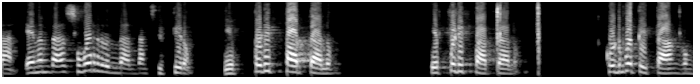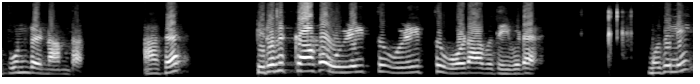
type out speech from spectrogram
தான் ஏனென்றால் சுவர் இருந்தால் தான் சித்திரம். எப்படி பார்த்தாலும் எப்படி பார்த்தாலும் குடும்பத்தை தாங்கும் தூண்கள் நாம் தான் ஆக பிறருக்காக உழைத்து உழைத்து ஓடாவதை விட முதலில்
